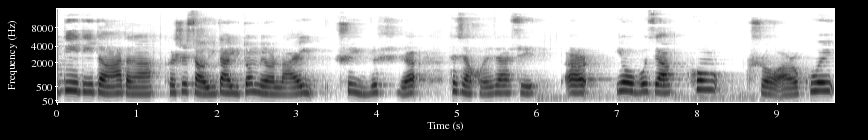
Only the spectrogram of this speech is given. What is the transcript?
弟弟等啊等啊，可是小鱼大鱼都没有来吃鱼食。他想回家去。而又不想空手而归。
